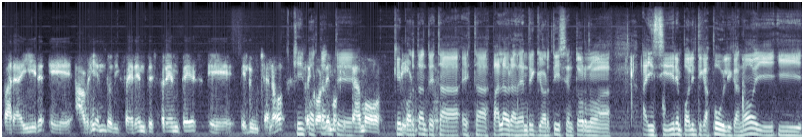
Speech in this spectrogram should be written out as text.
para ir eh, abriendo diferentes frentes eh, de lucha, ¿no? Qué importante, qué importante estas palabras de Enrique Ortiz en torno a, incidir en políticas públicas, ¿no? Y, y,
